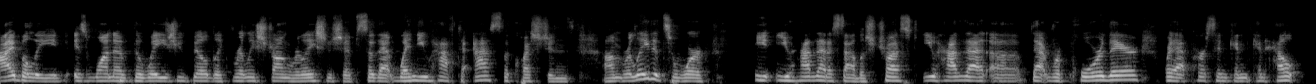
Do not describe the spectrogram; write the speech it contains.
I believe is one of the ways you build like really strong relationships so that when you have to ask the questions um, related to work, you, you have that established trust you have that uh that rapport there where that person can can help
